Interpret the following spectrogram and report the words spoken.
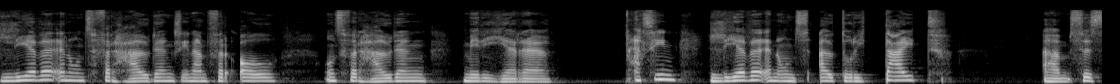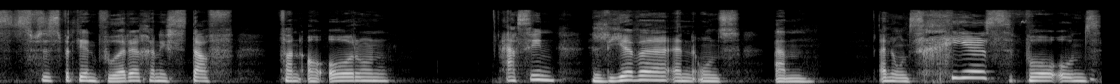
lewe in ons verhoudings en dan veral ons verhouding met die Here. Ek sien lewe in ons autoriteit. Ehm um, soos soos verteenwoordig in die staf van Aaron. Ek sien lewe in ons um in ons gees waar ons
